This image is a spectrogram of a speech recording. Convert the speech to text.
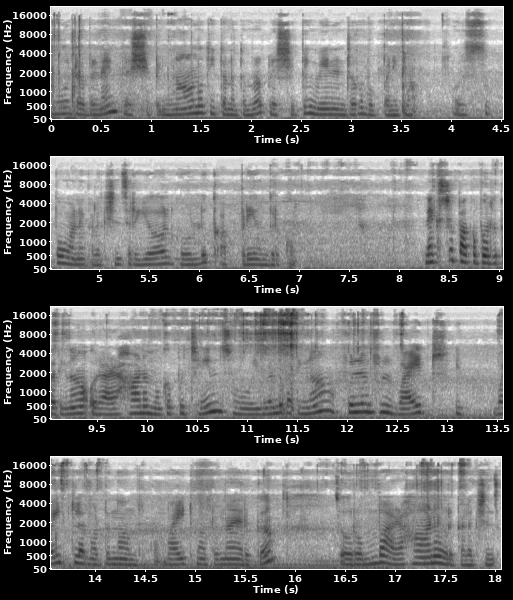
four double nine plus shipping நானூற்றி தொண்ணூத்தொம்பது ரூபா ப்ளஸ் ஷிப்பிங் வேணுன்றவங்க புக் பண்ணிக்கலாம். ஒரு சூப்பரான கலெக்ஷன்ஸ் ரியல் கோல்ட் லுக் அப்படியே வந்திருக்கும். நெக்ஸ்ட்டு பார்க்க போகிறது பார்த்திங்கன்னா ஒரு அழகான முகப்பு செயின் ஸோ இது வந்து பார்த்திங்கன்னா full and full white with ஒயிட்டில் மட்டும்தான் வந்திருக்கும். ஒயிட் மட்டும்தான் இருக்குது ஸோ ரொம்ப அழகான ஒரு கலெக்ஷன்ஸ்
